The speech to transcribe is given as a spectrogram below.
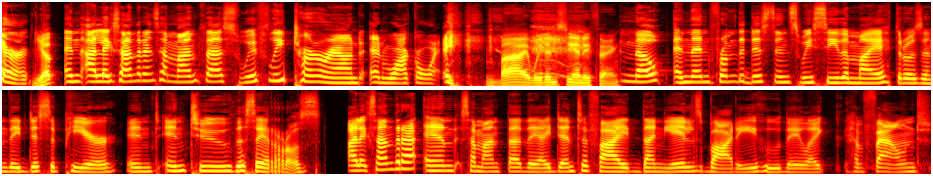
fire Yep. and alexandra and samantha swiftly turn around and walk away Bye. We didn't see anything. Nope. And then from the distance, we see the maestros and they disappear in, into the cerros. Alexandra and Samantha, they identify Daniel's body, who they like have found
